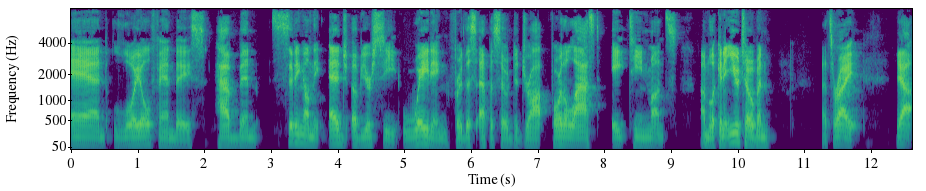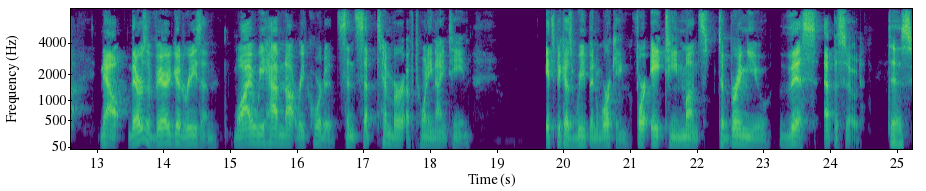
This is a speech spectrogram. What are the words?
and loyal fan base have been sitting on the edge of your seat waiting for this episode to drop for the last 18 months. I'm looking at you, Tobin. That's right. Yeah. Now, there's a very good reason why we have not recorded since September of 2019 it's because we've been working for 18 months to bring you this episode. This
